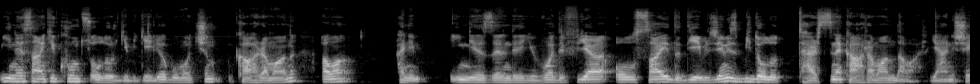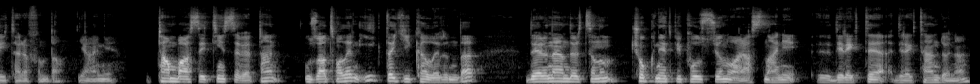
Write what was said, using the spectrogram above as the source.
yine sanki Kuntz olur gibi geliyor bu maçın kahramanı. Ama hani İngilizlerin dediği gibi what if ya olsaydı diyebileceğimiz bir dolu tersine kahraman da var. Yani şey tarafından. Yani tam bahsettiğin sebepten uzatmaların ilk dakikalarında Darren Anderton'ın çok net bir pozisyonu var. Aslında hani e, direkte direkten dönen.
